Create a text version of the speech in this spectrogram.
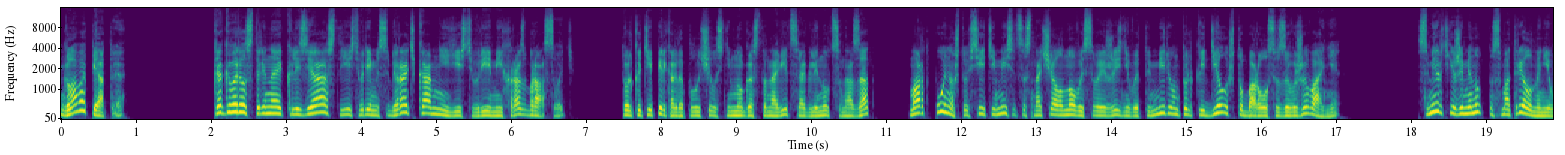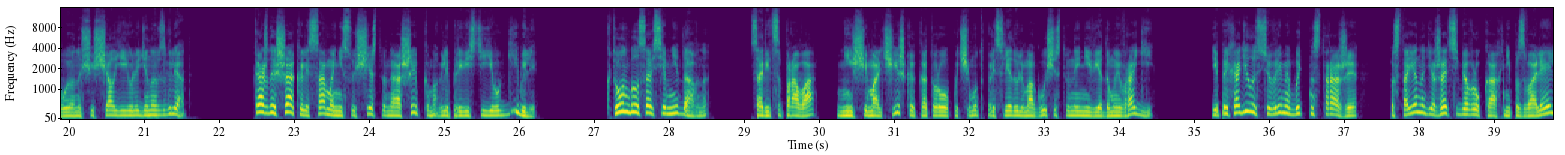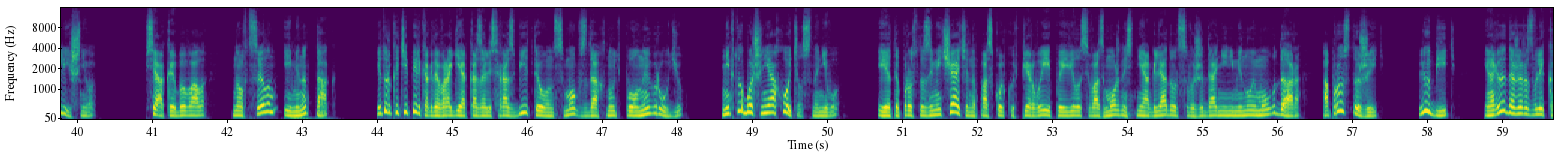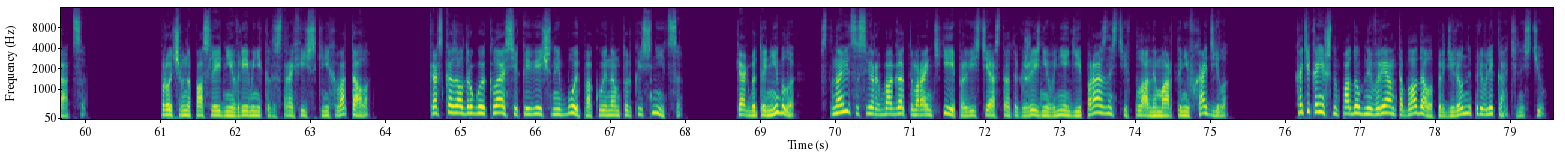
Глава пятая. Как говорил старина экклезиаст, есть время собирать камни, есть время их разбрасывать. Только теперь, когда получилось немного остановиться и оглянуться назад, Март понял, что все эти месяцы с начала новой своей жизни в этом мире он только и делал, что боролся за выживание. Смерть ежеминутно смотрела на него, и он ощущал ее ледяной взгляд. Каждый шаг или самая несущественная ошибка могли привести его к гибели. Кто он был совсем недавно? Царица права, нищий мальчишка, которого почему-то преследовали могущественные неведомые враги. И приходилось все время быть настороже, постоянно держать себя в руках, не позволяя лишнего. Всякое бывало, но в целом именно так. И только теперь, когда враги оказались разбиты, он смог вздохнуть полной грудью. Никто больше не охотился на него. И это просто замечательно, поскольку впервые появилась возможность не оглядываться в ожидании неминуемого удара, а просто жить, любить, иногда даже развлекаться. Впрочем, на последнее времени катастрофически не хватало. Как сказал другой классик, и вечный бой покой нам только снится. Как бы то ни было, становиться сверхбогатым рантье и провести остаток жизни в неге и праздности в планы Марта не входило. Хотя, конечно, подобный вариант обладал определенной привлекательностью.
